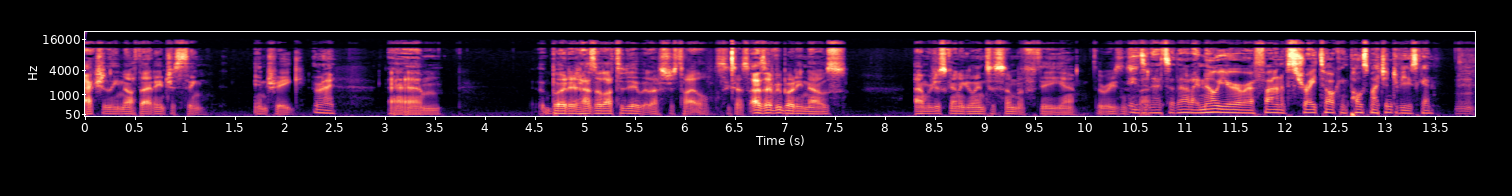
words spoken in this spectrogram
actually not that interesting intrigue. Right. Um, but it has a lot to do with Leicester's title success, as everybody knows. And we're just going to go into some of the uh, the reasons. for that. Internets of that. I know you're a fan of straight talking post match interviews, Ken. Mm.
